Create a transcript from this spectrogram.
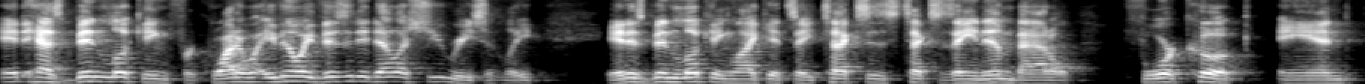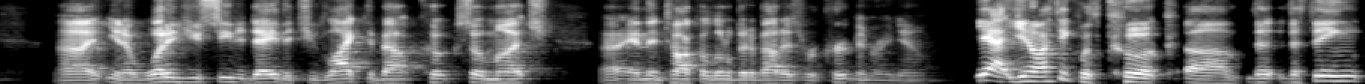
it has been looking for quite a while, even though he visited LSU recently, it has been looking like it's a Texas Texas A&M battle for Cook. And uh, you know, what did you see today that you liked about Cook so much? Uh, and then talk a little bit about his recruitment right now. Yeah, you know, I think with Cook, um, the the thing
